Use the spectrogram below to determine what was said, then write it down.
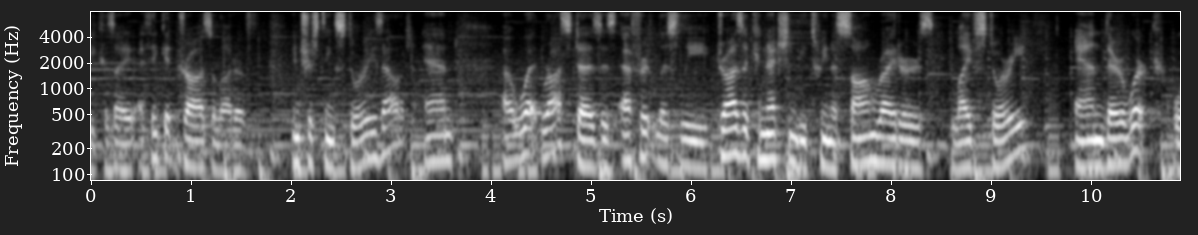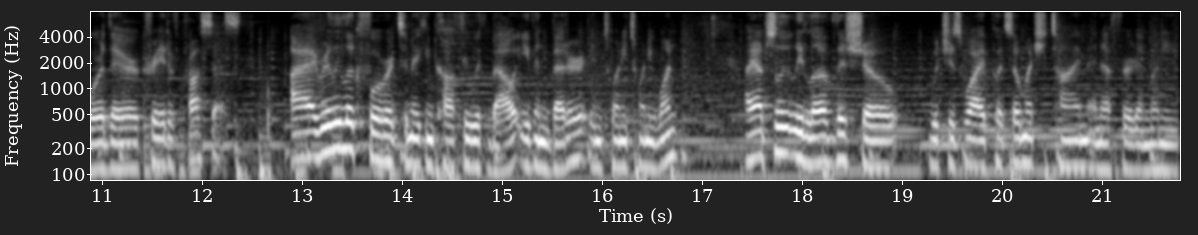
because I, I think it draws a lot of interesting stories out. And uh, what Ross does is effortlessly draws a connection between a songwriter's life story and their work or their creative process. I really look forward to making Coffee with Bao even better in 2021. I absolutely love this show, which is why I put so much time and effort and money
